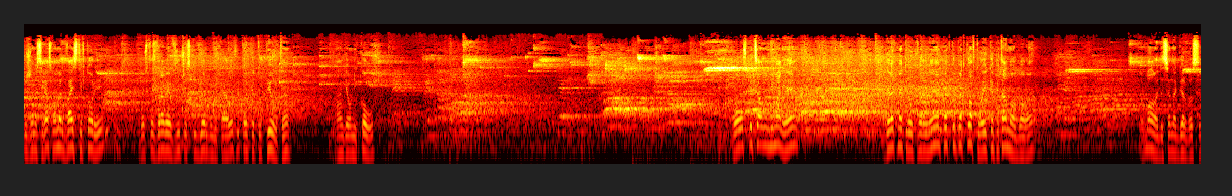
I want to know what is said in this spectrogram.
Виждаме сега с номер 22. Доста здравия физически Георги Михайлов и той като пилота Ангел Николов. По-специално внимание 9 метра отвърляне. Петко Петков, това е и капитан на отбора. Нормално е да се нагърва с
